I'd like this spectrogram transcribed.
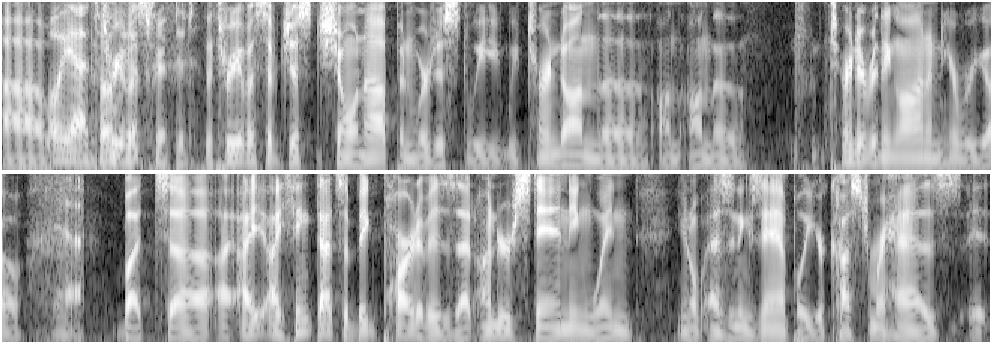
Uh, oh yeah, the totally three of us, unscripted. The three of us have just shown up, and we're just we we turned on the on on the turned everything on, and here we go. Yeah. But uh, I, I think that's a big part of it is that understanding when you know, as an example, your customer has it,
